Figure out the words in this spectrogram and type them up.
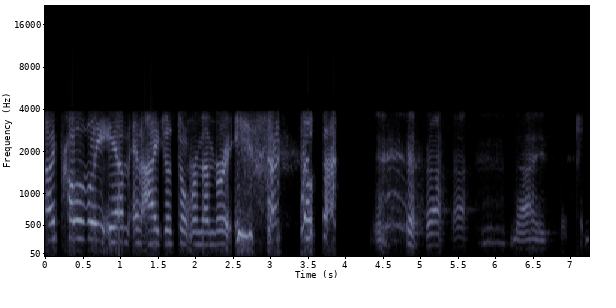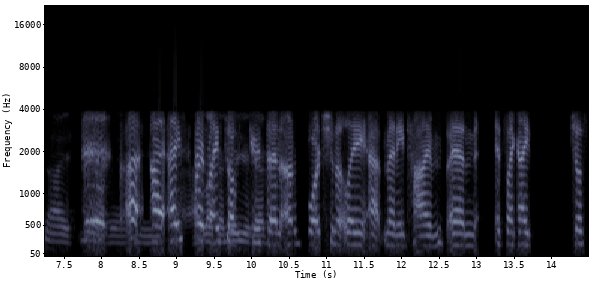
I probably am, and I just don't remember it either. nice, nice. Yeah. I, I, I spread I know myself too thin, unfortunately, at many times, and it's like I just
